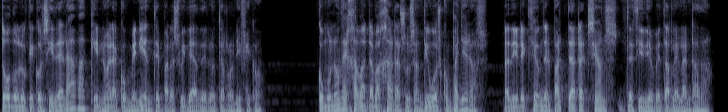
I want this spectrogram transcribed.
todo lo que consideraba que no era conveniente para su idea de lo terrorífico. Como no dejaba trabajar a sus antiguos compañeros, la dirección del parque de atracciones decidió vetarle la entrada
